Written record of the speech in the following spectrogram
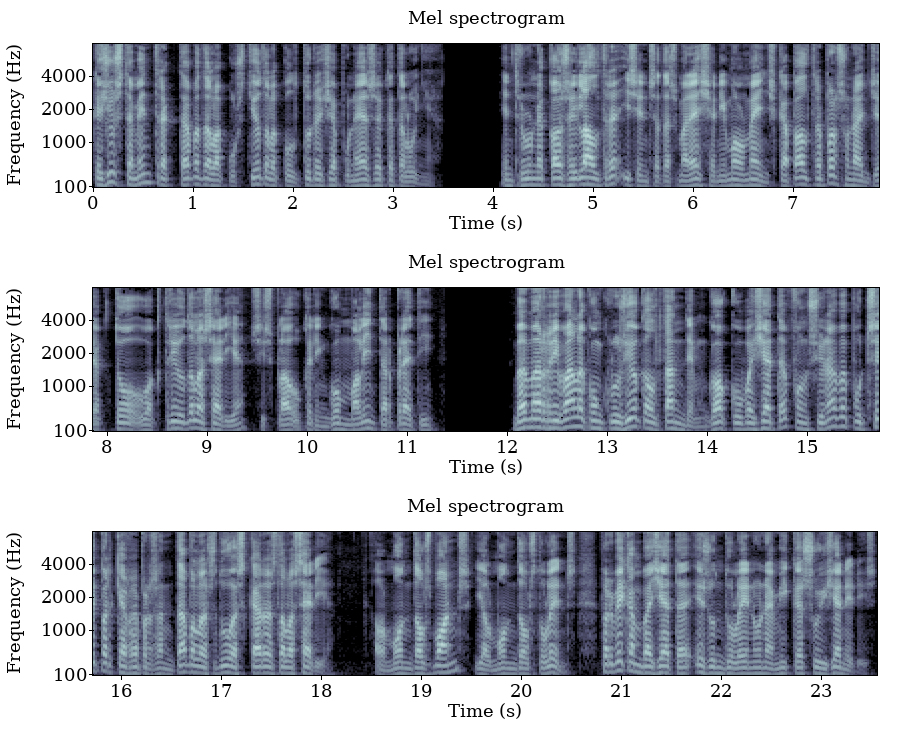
que justament tractava de la qüestió de la cultura japonesa a Catalunya. Entre una cosa i l'altra, i sense desmereixer ni molt menys cap altre personatge, actor o actriu de la sèrie, si plau que ningú em malinterpreti, vam arribar a la conclusió que el tàndem Goku-Vegeta funcionava potser perquè representava les dues cares de la sèrie, el món dels bons i el món dels dolents, per bé que en Vegeta és un dolent una mica sui generis,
